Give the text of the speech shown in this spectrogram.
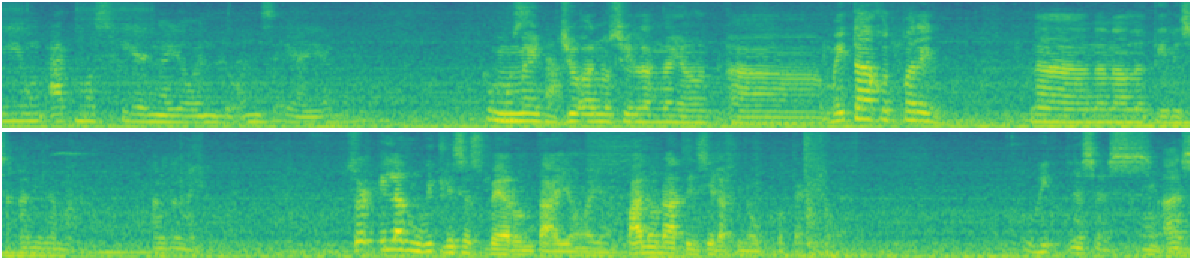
yung atmosphere ngayon doon sa area? Kumusta? Medyo ano sila ngayon, ah, may takot pa rin na nananatili sa kanila ma. Hanggang ngayon. Sir, ilang witnesses meron tayo ngayon? Paano natin sila pinoprotection? Witnesses Mhm. as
